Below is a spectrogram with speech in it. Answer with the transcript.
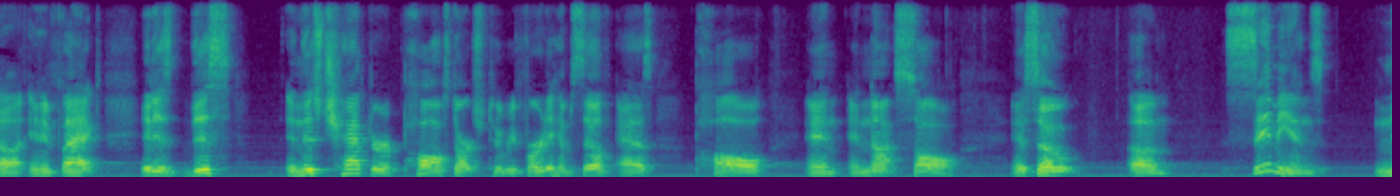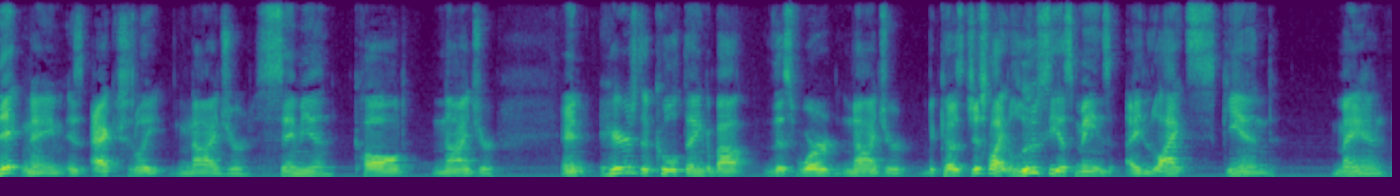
Uh, and in fact, it is this in this chapter Paul starts to refer to himself as Paul and and not Saul. And so um, Simeon's nickname is actually Niger. Simeon called Niger. And here's the cool thing about this word Niger because just like Lucius means a light skinned man,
